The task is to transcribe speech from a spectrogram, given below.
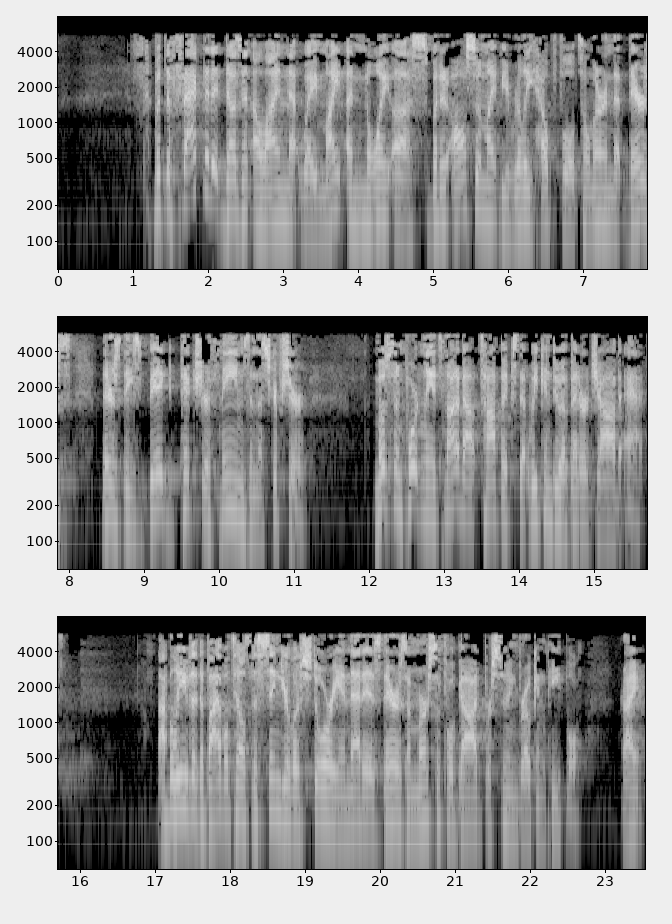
But the fact that it doesn't align that way might annoy us, but it also might be really helpful to learn that there's, there's these big picture themes in the scripture most importantly, it's not about topics that we can do a better job at. I believe that the Bible tells the singular story and that is there is a merciful God pursuing broken people, right?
